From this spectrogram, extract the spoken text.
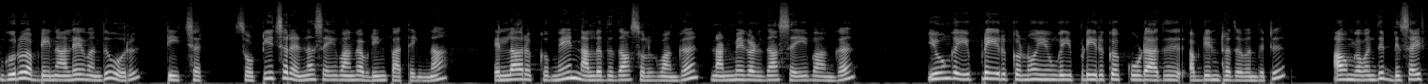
குரு அப்படின்னாலே வந்து ஒரு டீச்சர். ஸோ டீச்சர் என்ன செய்வாங்க அப்படின்னு பார்த்தீங்கன்னா எல்லாருக்குமே நல்லது தான் சொல்லுவாங்க நன்மைகள் தான் செய்வாங்க. இவங்க இப்படி இருக்கணும் இவங்க இப்படி இருக்கக்கூடாது அப்படின்றத வந்துட்டு அவங்க வந்து டிசைட்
